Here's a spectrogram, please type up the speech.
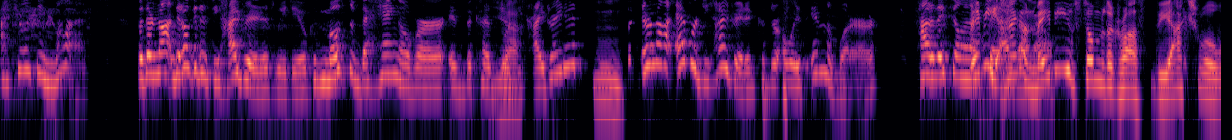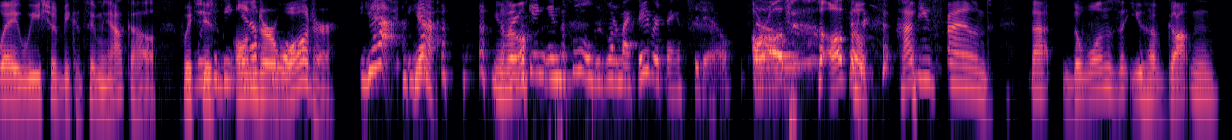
I feel like they must. But they're not they don't get as dehydrated as we do because most of the hangover is because Yeah. we're dehydrated. Mm. But they're not ever dehydrated because they're always in the water. How do they feel Maybe hang on. Maybe you've stumbled across the actual way we should be consuming alcohol, which We is should be in a pool. underwater. Yeah, yeah. You know, Drinking in pools is one of my favorite things to do. So, or also, also, have you found that the ones that you have gotten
